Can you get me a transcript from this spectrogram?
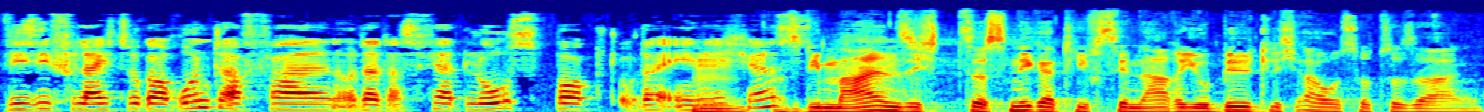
wie sie vielleicht sogar runterfallen oder das Pferd losbockt oder mhm. ähnliches. Also die malen sich das Negativszenario bildlich aus sozusagen.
